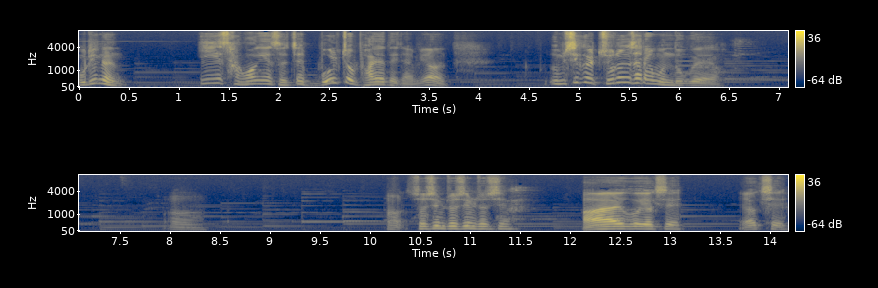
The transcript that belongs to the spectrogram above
우리는 이 상황에서 이제 뭘 좀 봐야 되냐면 음식을 주는 사람은 누구예요? 어, 어 조심 조심 조심. 아이고 역시 역시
